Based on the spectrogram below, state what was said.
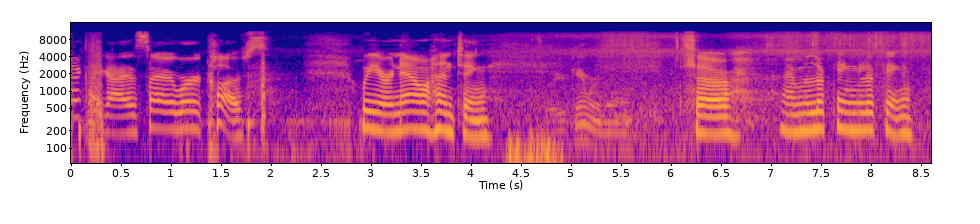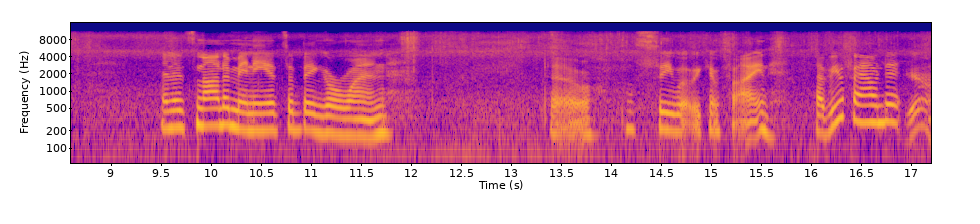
Okay guys, so we're close. We are now hunting. Your camera down. So I'm looking, looking. And it's not a mini, it's a bigger one. So let's see what we can find. Have you found it? Yeah,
